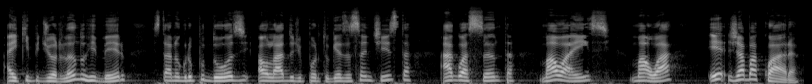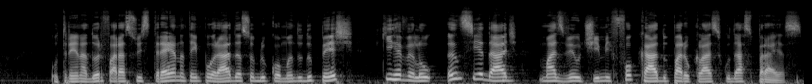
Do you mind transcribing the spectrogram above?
A equipe de Orlando Ribeiro está no grupo 12, ao lado de Portuguesa Santista, Água Santa, Mauaense, Mauá e Jabaquara. O treinador fará sua estreia na temporada sob o comando do Peixe, que revelou ansiedade, mas vê o time focado para o clássico das praias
